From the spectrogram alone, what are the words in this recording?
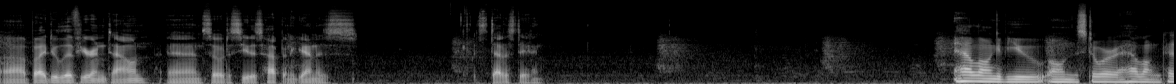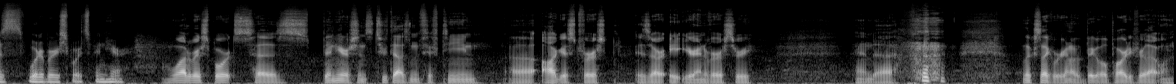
uh, but I do live here in town, and so to see this happen again is it's devastating. How long have you owned the store? How long has Waterbury Sports been here? Waterbury Sports has been here since 2015. Uh, August 1st is our eight year anniversary. And uh, looks like we're going to have a big old party for that one.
